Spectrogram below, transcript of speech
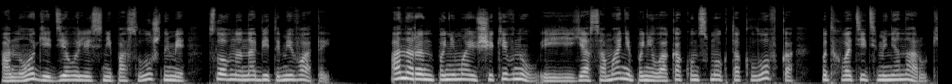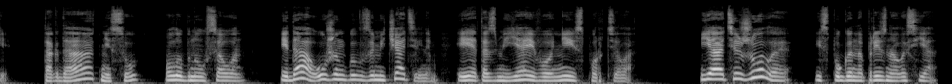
а ноги делались непослушными, словно набитыми ватой. Анарен, понимающе кивнул, и я сама не поняла, как он смог так ловко подхватить меня на руки. «Тогда отнесу», — улыбнулся он. И да, ужин был замечательным, и эта змея его не испортила. «Я тяжелая», — испуганно призналась я.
